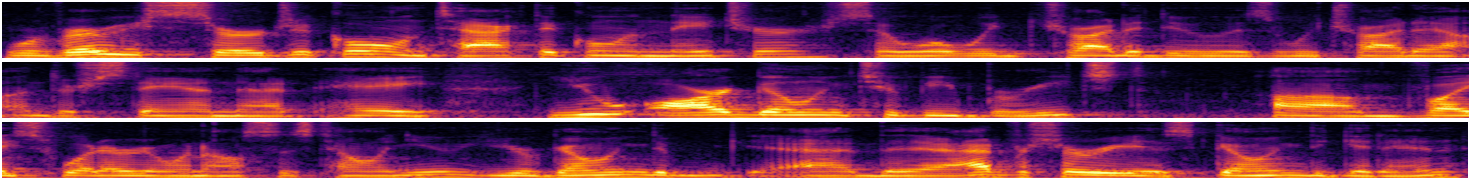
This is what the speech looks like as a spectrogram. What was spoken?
We're very surgical and tactical in nature. So what we try to do is we try to understand that hey, you are going to be breached. Um, vice what everyone else is telling you. You're going to, uh, the adversary is going to get in.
